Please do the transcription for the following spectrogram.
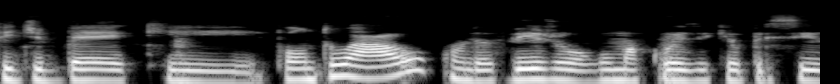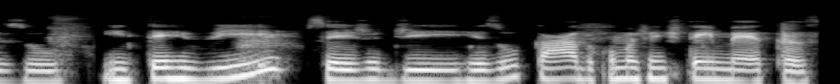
feedback pontual, quando eu vejo alguma coisa que eu preciso intervir, seja de resultado, como a gente tem metas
